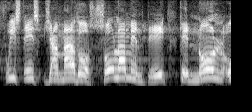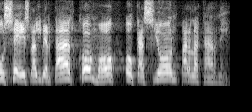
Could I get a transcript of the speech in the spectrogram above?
fuisteis llamados solamente que no uséis la libertad como ocasión para la carne.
